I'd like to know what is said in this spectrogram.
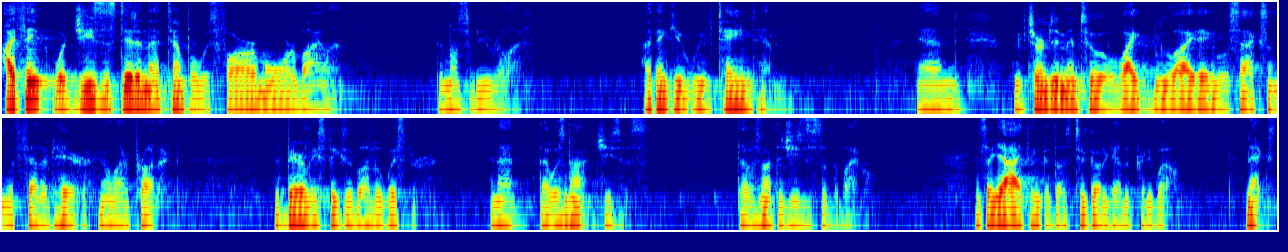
I think what Jesus did in that temple was far more violent than most of you realize. I think you, we've tamed him. And we've turned him into a white, blue eyed Anglo Saxon with feathered hair and a lot of product that barely speaks above a whisper. And that, that was not Jesus. That was not the Jesus of the Bible. And so, yeah, I think that those two go together pretty well. Next.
